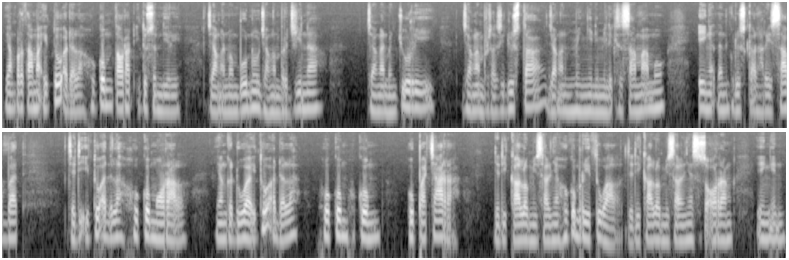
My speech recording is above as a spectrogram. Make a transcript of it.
Yang pertama itu adalah hukum Taurat itu sendiri. Jangan membunuh, jangan berzina, jangan mencuri, jangan bersaksi dusta, jangan mengini milik sesamamu, ingat dan kuduskan hari sabat. Jadi itu adalah hukum moral. Yang kedua itu adalah hukum-hukum upacara. Jadi kalau misalnya hukum ritual, jadi kalau misalnya seseorang ingin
